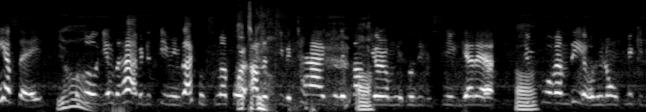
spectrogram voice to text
med sig. Och så Ja, genom det här vill du skriva i en black book så man får alla skriver tags eller ibland Ja. gör de något lite snyggare. ja. Hur får vem det och hur långt mycket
